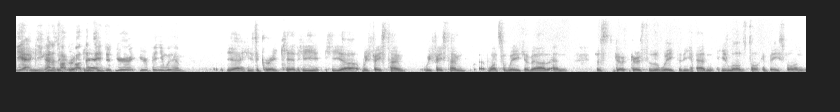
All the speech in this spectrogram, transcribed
yeah, can you kind of talk great, about that and just your your opinion with him? Yeah, he's a great kid. He he uh, we FaceTime we FaceTime once a week about and just go go through the week that he had and he loves talking baseball and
